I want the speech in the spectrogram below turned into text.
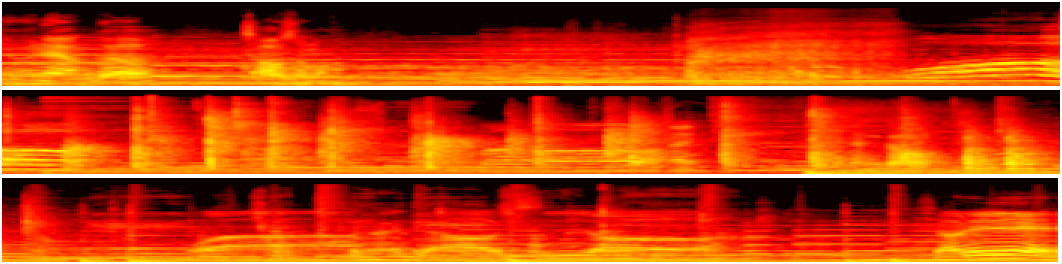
你们两个吵什么？哇！哎，蛋糕。哇，看起来好吃哦。小丽，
